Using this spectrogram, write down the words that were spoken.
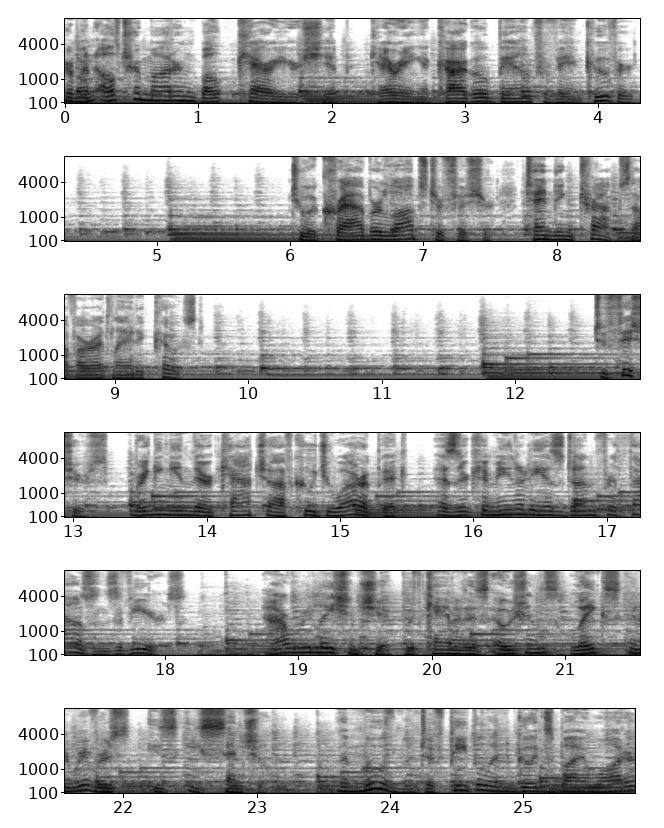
From an ultra-modern bulk carrier ship carrying a cargo bound for Vancouver to a crab or lobster fisher tending traps off our Atlantic coast to fishers bringing in their catch off Kuujjuarapik as their community has done for thousands of years. Our relationship with Canada's oceans, lakes, and rivers is essential. The movement of people and goods by water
